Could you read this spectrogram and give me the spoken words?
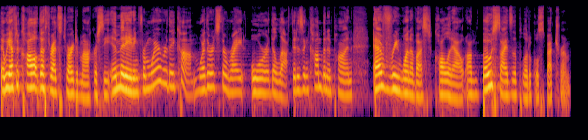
that we have to call out the threats to our democracy emanating from wherever they come, whether it's the right or the left. It is incumbent upon every one of us to call it out on both sides of the political spectrum.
